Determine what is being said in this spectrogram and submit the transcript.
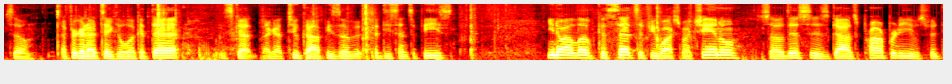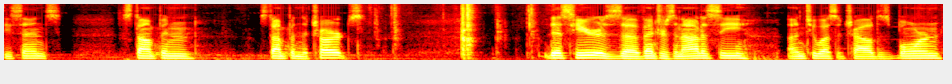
So I figured I'd take a look at that. It's got I got two copies of it, fifty cents a piece. You know I love cassettes. If you watch my channel, so this is God's property. It was fifty cents. Stomping, stomping the charts. This here is uh, Adventures in Odyssey. Unto Us a Child is Born.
